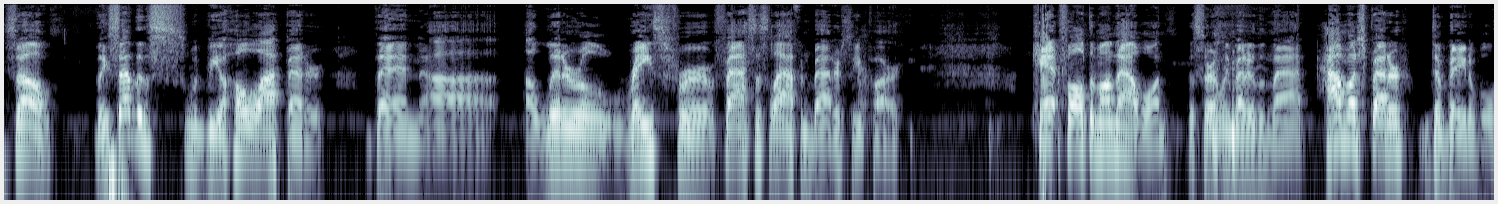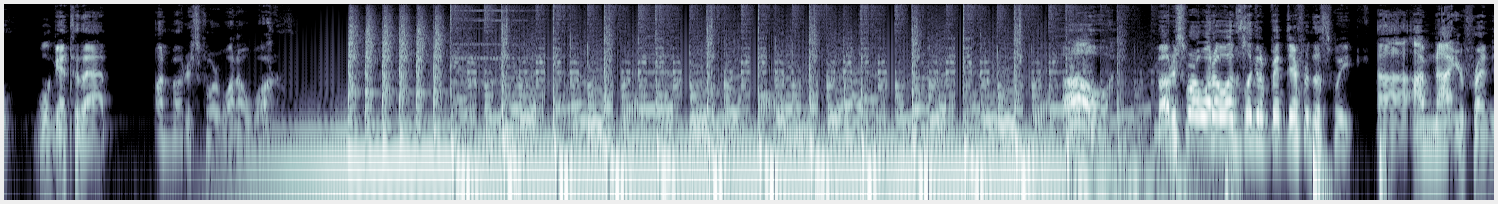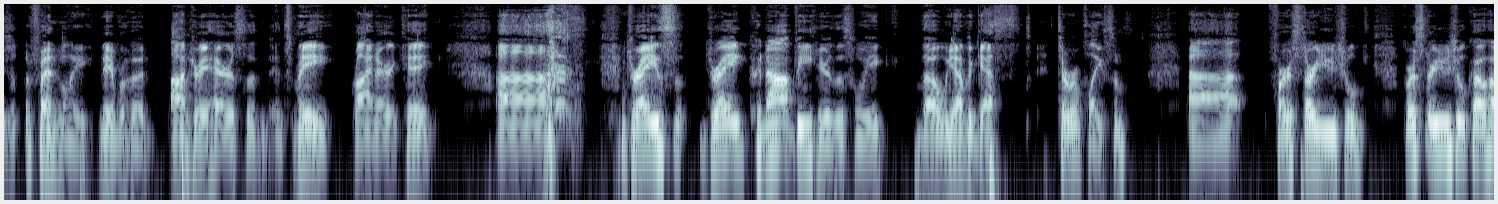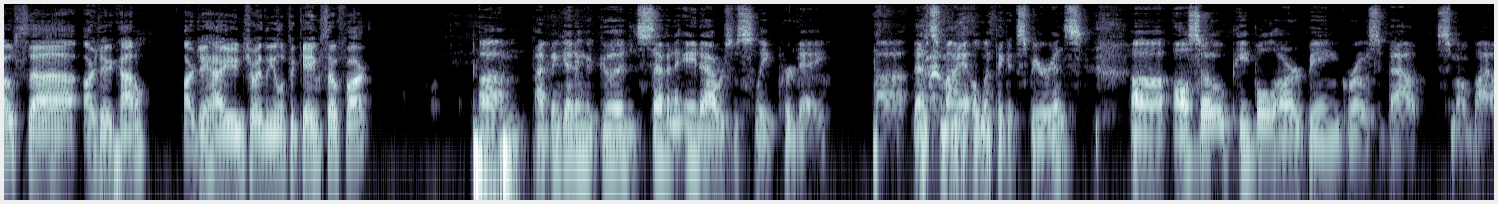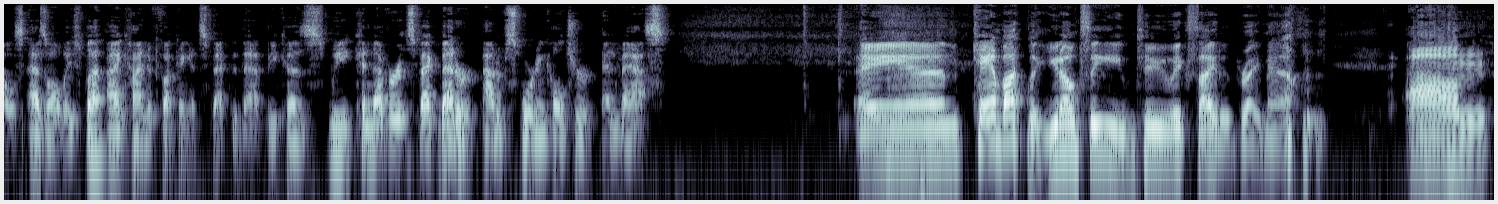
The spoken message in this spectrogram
So they said this would be a whole lot better than uh, a literal race for fastest lap in Battersea Park. Can't fault them on that one. It's certainly better than that. How much better? Debatable. We'll get to that on Motorsport 101. Oh, Motorsport 101's looking a bit different this week. Uh, I'm not your friend, friendly neighborhood Andre Harrison. It's me, Ryan Eric King. Uh, Dre's, Dre could not be here this week, though we have a guest to replace him. Uh, first our usual, first our usual co-host, uh, RJ O'Connell. RJ, how are you enjoying the Olympic Games so far? Um, I've been getting a good seven to eight hours of sleep per day. Uh, that's my Olympic experience. Uh, also, people are being gross about Simone Biles, as always, but I kind of fucking expected that because we can never expect better out of sporting culture and mass. And Cam Buckley, you don't seem too excited right now. Um,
